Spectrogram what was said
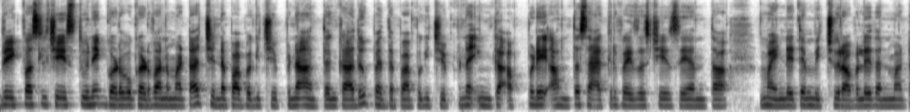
బ్రేక్ఫాస్ట్లు చేస్తూనే గొడవ గొడవ అనమాట చిన్న పాపకి చెప్పిన అర్థం కాదు పెద్ద పాపకి చెప్పిన ఇంకా అప్పుడే అంత సాక్రిఫైజెస్ చేసే అంత మైండ్ అయితే మెచ్యూర్ అవ్వలేదన్నమాట.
